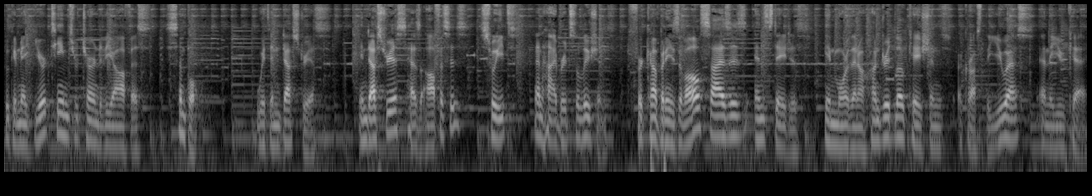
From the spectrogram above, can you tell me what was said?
who can make your team's return to the office simple with Industrious. Industrious has offices, suites, and hybrid solutions for companies of all sizes and stages in more than 100 locations across the US and the UK.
